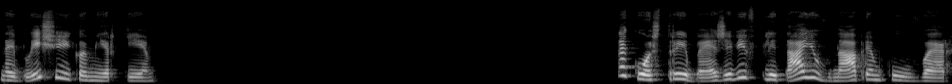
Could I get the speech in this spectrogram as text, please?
найближчої комірки. Також три бежеві вплітаю в напрямку вверх.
